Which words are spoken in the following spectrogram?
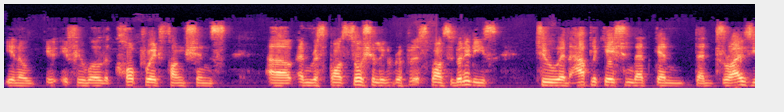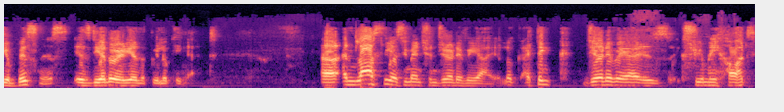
you know, if you will, the corporate functions uh, and response, social responsibilities to an application that can that drives your business is the other area that we're looking at. Uh, and lastly, as you mentioned, generative AI. Look, I think generative AI is extremely hot.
